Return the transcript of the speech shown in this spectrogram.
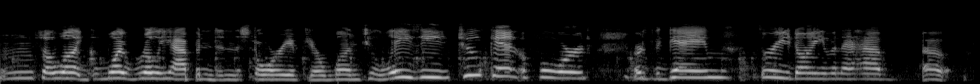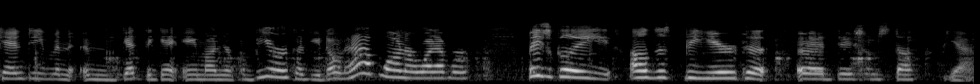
Mm, so, like, what really happened in the story if you're one, too lazy, two, can't afford, or the game, three, don't even have, uh, can't even um, get the game on your computer because you don't have one or whatever. Basically, I'll just be here to uh, do some stuff, yeah.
